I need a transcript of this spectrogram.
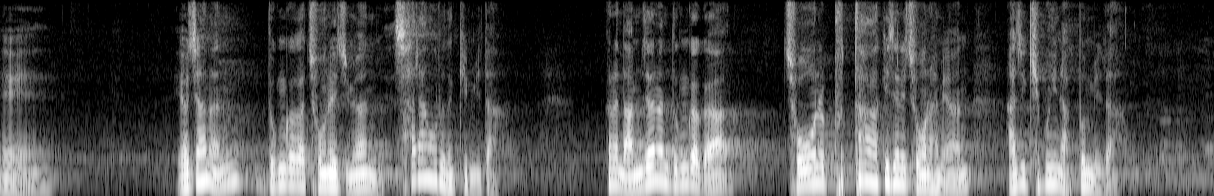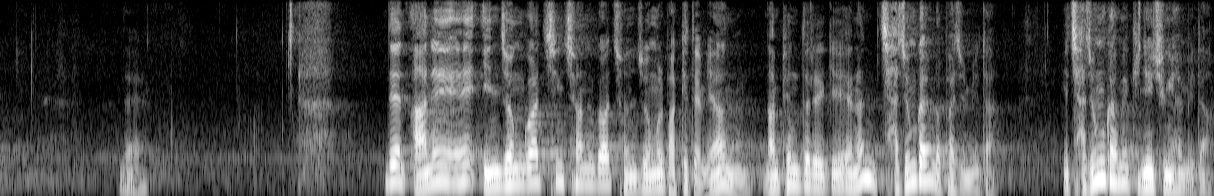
예. 여자는 누군가가 조언해주면 사랑으로 느낍니다. 그러나 남자는 누군가가 조언을 부탁하기 전에 조언하면 아주 기분이 나쁩니다. 네. 근데 아내의 인정과 칭찬과 존중을 받게 되면 남편들에게는 자존감이 높아집니다. 이 자존감이 굉장히 중요합니다.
